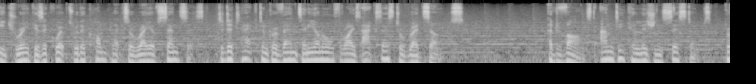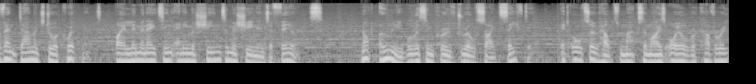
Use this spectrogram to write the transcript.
Each rig is equipped with a complex array of sensors to detect and prevent any unauthorized access to red zones. Advanced anti-collision systems prevent damage to equipment by eliminating any machine-to-machine -machine interference. Not only will this improve drill site safety, it also helps maximize oil recovery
